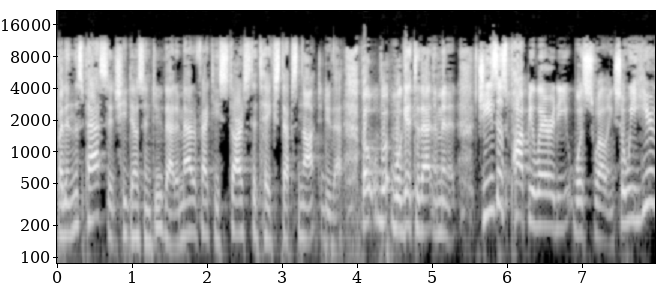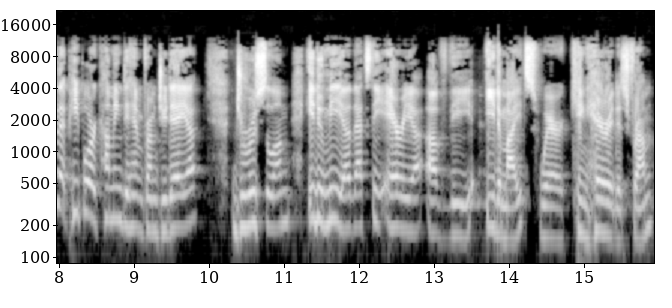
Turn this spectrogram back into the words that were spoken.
But in this passage, he doesn't do that. As a matter of fact, he starts to take steps not to do that. But, we'll get to that in a minute. Jesus' popularity was swelling. So we hear that people are coming to him from Judea, Jerusalem, Idumea, that's the area of the Edomites where King Herod is from,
